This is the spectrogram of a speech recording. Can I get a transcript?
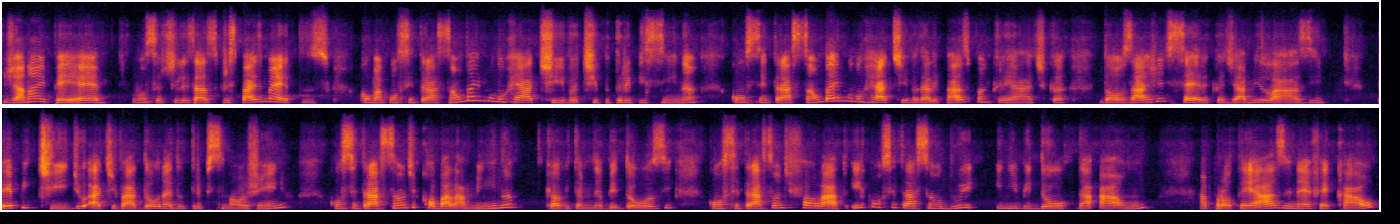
Já na IPE, vão ser utilizados os principais métodos, como a concentração da imunorreativa tipo tripsina, concentração da imunorreativa da lipase pancreática, dosagem sérica de amilase, peptídeo ativador né, do tripsinogênio, concentração de cobalamina, que é a vitamina B12, concentração de folato e concentração do inibidor da A1, a protease né, fecal.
